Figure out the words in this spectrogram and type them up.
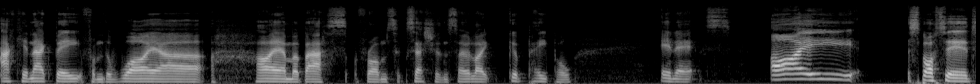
Akinnagbe from The Wire, Hiam Abbas from Succession. So, like, good people in it. I spotted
